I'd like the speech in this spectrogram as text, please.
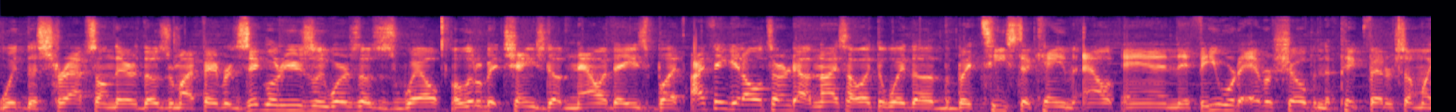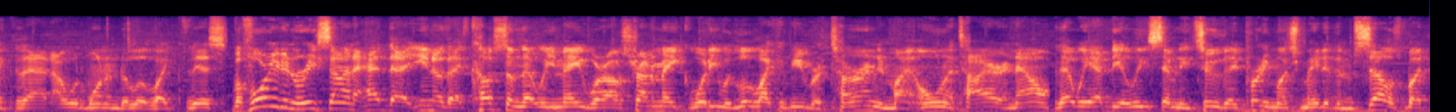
with the straps on there. Those are my favorite. Ziggler usually wears those as well. A little bit changed up nowadays, but I think it all turned out nice. I like the way the, the Batista came out, and if he were to ever show up in the pick fed or something like that, I would want him to look like this. Before even re-sign, I had that, you know, that custom that we made where I was trying to make what he would look like if he returned in my own attire, and now that we have the Elite 72, they pretty much made it themselves, but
